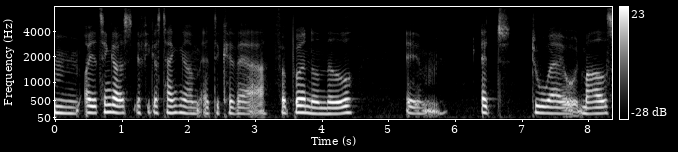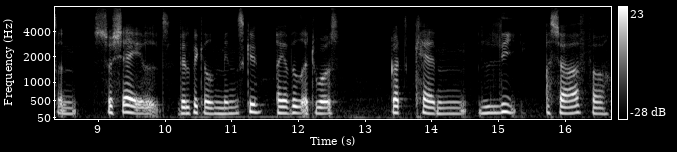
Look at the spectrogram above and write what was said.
Mm, og jeg tænker også, jeg fik også tanken om, at det kan være forbundet med, øhm, at du er jo et meget sådan socialt velbegavet menneske, og jeg ved, at du også godt kan lide at sørge for,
